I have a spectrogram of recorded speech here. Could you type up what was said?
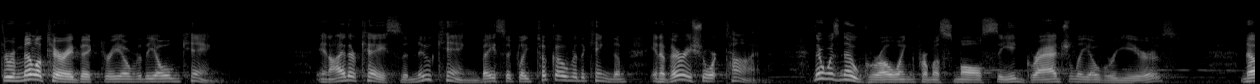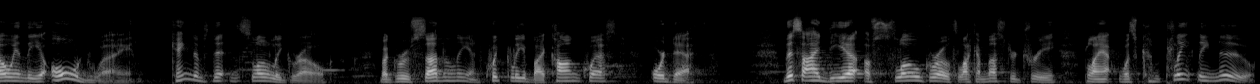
through military victory over the old king. In either case, the new king basically took over the kingdom in a very short time. There was no growing from a small seed gradually over years. No, in the old way, Kingdoms didn't slowly grow, but grew suddenly and quickly by conquest or death. This idea of slow growth, like a mustard tree plant, was completely new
